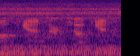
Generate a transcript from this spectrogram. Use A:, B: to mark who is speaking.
A: Cantor, Chuck Cantor.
